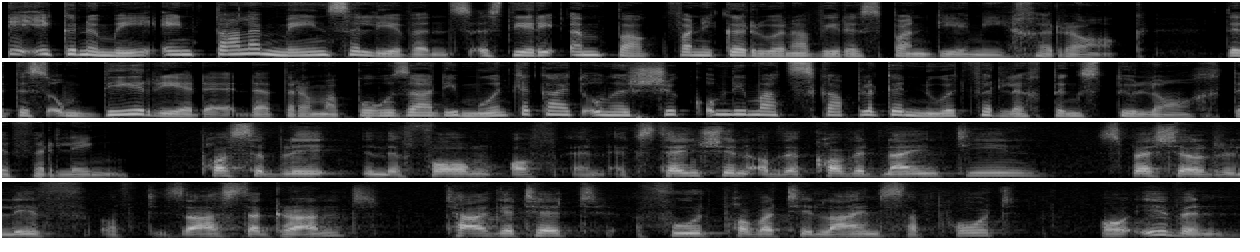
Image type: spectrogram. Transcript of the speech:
Die ekonomie en talle menselewens is deur die impak van die koronaviruspandemie geraak. Dit is om die rede dat Ramaphosa die moontlikheid ondersoek om die maatskaplike noodverligtingstoelaag te verleng. Possibly in the form of an extension of the COVID-19 special relief of disaster grant, targeted food poverty line support, or even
